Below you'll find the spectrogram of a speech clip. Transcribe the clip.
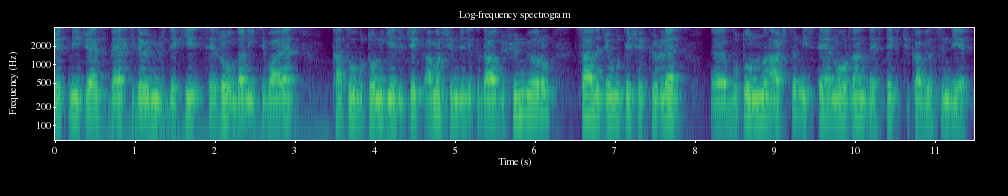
e, etmeyeceğiz. Belki de önümüzdeki sezondan itibaren katıl butonu gelecek ama şimdilik daha düşünmüyorum. Sadece bu teşekkürler e, butonunu açtım. İsteyen oradan destek çıkabilsin diye.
